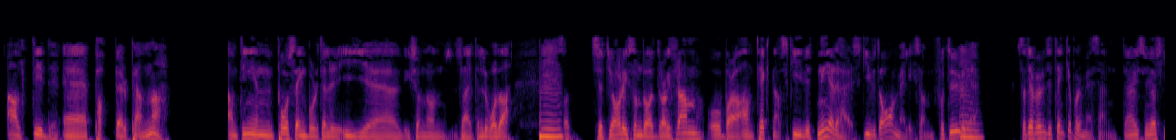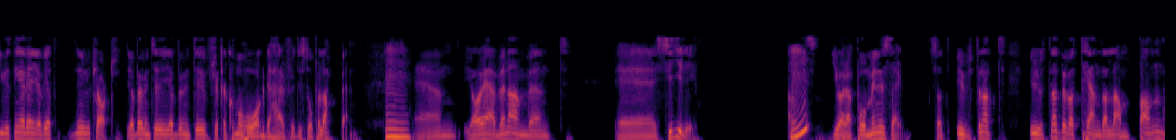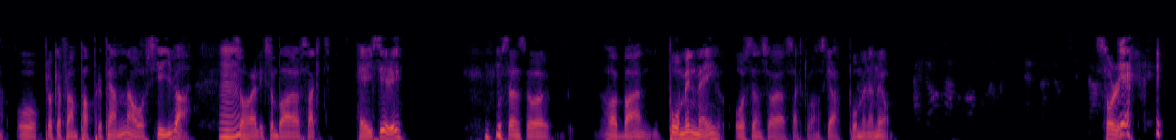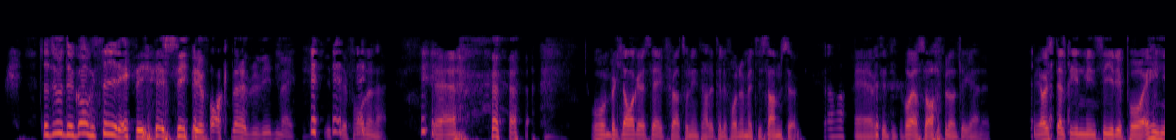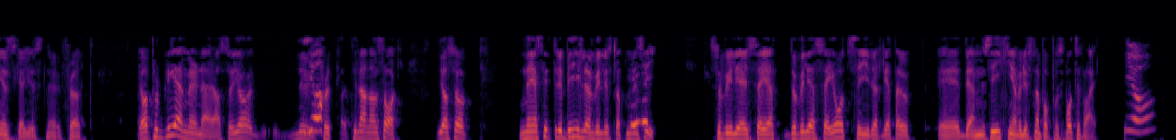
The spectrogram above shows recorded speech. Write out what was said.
alltid eh, papper, penna. Antingen på sängbordet eller i eh, liksom någon sån här liten låda. Mm. Så, så att jag har liksom då dragit fram och bara antecknat, skrivit ner det här, skrivit av mig liksom, fått ur det. Mm. Så att jag behöver inte tänka på det mer sen. Jag har, liksom, jag har skrivit ner det, jag vet, nu är det klart. Jag behöver inte, jag behöver inte försöka komma ihåg det här för att det står på lappen. Mm. Ehm, jag har även använt eh, Siri. Att Mm. göra påminnelser. Så att utan att, utan att behöva tända lampan och plocka fram papper och penna och skriva, Mm. så har jag liksom bara sagt, hej Siri. och sen så har bara påminn mig och sen så har jag sagt vad han ska påminna mig om. Sorry. Så drog du igång Siri. Siri, Siri vaknade bredvid mig i telefonen här. Eh, och hon beklagade sig för att hon inte hade telefonnummer till Samsung. Jaha. Eh, jag vet inte vad jag sa för någonting här nu. Men jag har ju ställt in min Siri på engelska just nu för att jag har problem med den där, alltså jag, nu Ja. för, till en annan sak. Jag så, när jag sitter i bilen och vill lyssna på musik, så vill jag ju säga, då vill jag säga åt Siri att leta upp eh, den musiken jag vill lyssna på på Spotify. Ja.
